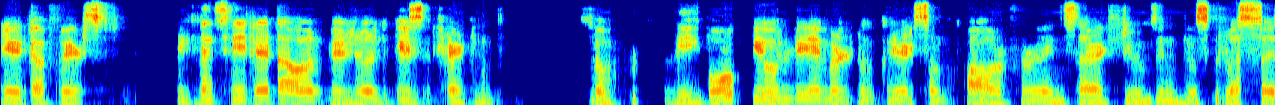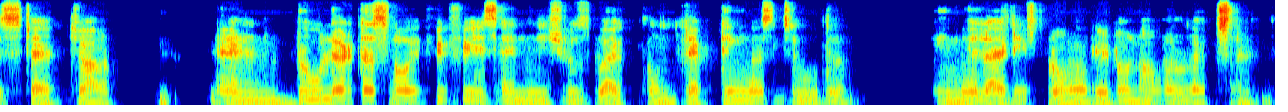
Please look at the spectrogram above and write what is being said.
data fields, we can see that our visual is ready. So we hope you will be able to create some powerful insights using this cluster stack chart. And do let us know if you face any issues by contacting us through the email ID provided on our website.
